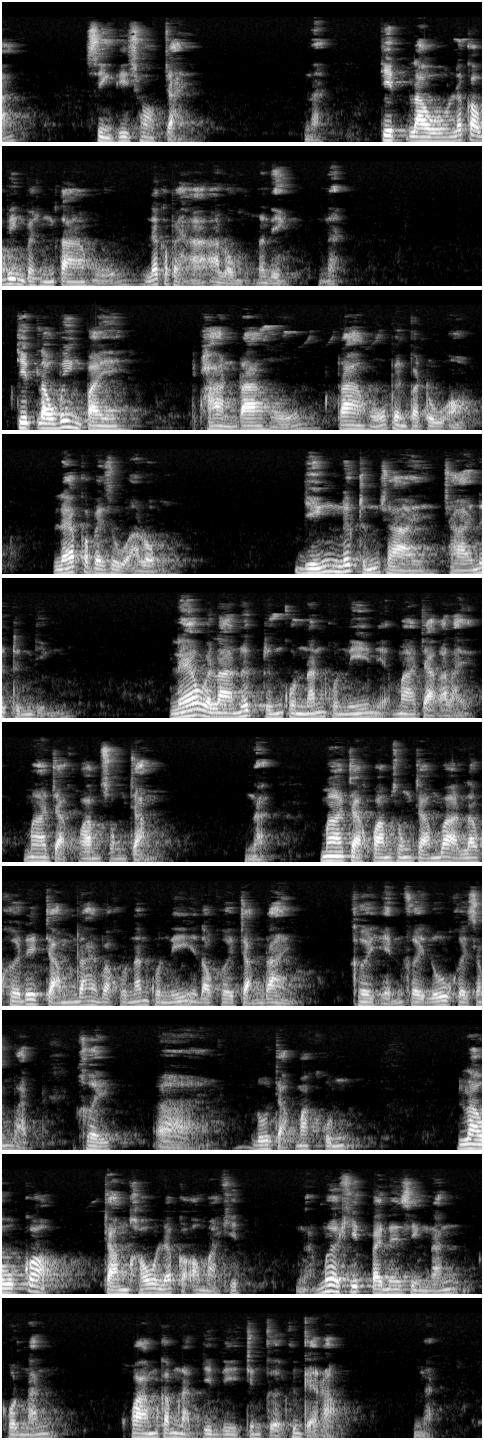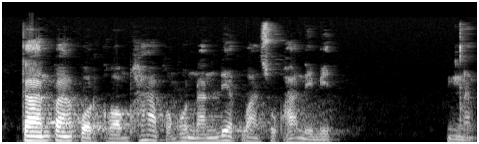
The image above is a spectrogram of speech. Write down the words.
สิ่งที่ชอบใจนะจิตเราแล้วก็วิ่งไปถึงตาหู แล้วก็ไปหาอารมณ์นั่นเองนะจิตเราวิ่งไปผ่านตาหู ตาหูเป็นประตูออก แล้วก็ไปสู่อารมณ์ หญิงนึกถึงชาย ชายนึกถึงหญิง แล้วเวลานึกถึงคนนั้นคนนี้เนี่ยมาจากอะไร มาจากความทรงจำนะมาจากความทรงจำว่าเราเคยได้จำได้ว่าคนนั้นคนนี้เราเคยจำได้ เคยเห็นเคยรู้เคยสัมผัส เคยรู้จักมักคุ้น เราก็จำเขาแล้วก็เอามาคิดนะเมื่อคิดไปในสิ่งนั้นคนนั้น ความกำหนัดยินดีจึงเกิดขึ้นแก่เรานะการปรากฏของภาพของคนนั้นเรียกว่าสุภานิมิตนะ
